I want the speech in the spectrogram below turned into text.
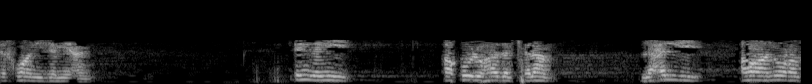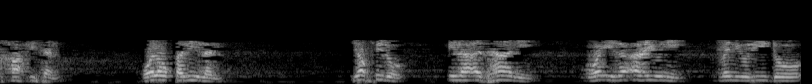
إخواني جميعا إنني أقول هذا الكلام لعلي أرى نورا خافتا ولو قليلا. يصل إلى أذهان وإلى أعين من يريد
